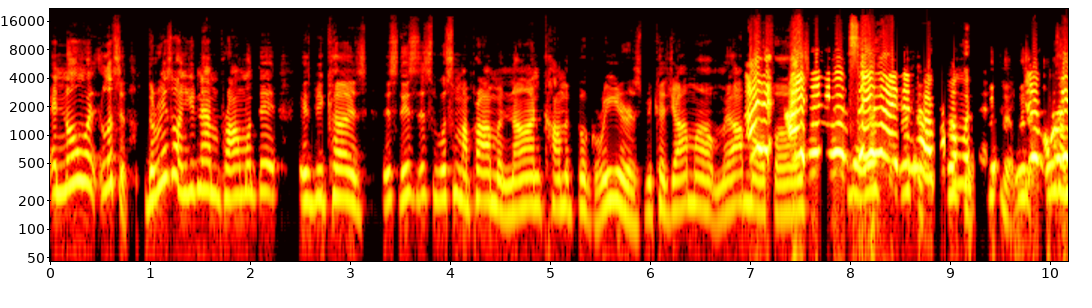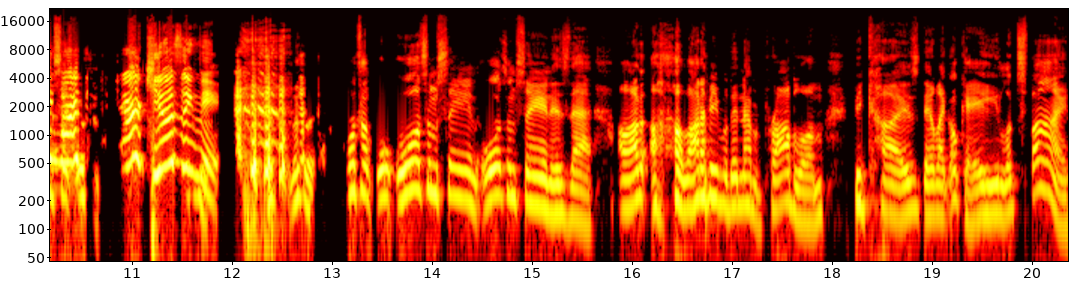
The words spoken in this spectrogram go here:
And no one listen. The reason why you didn't have a problem with it is because this this this was my problem with non comic book readers because y'all mo- y'all I, mofos. I didn't even say that I didn't have a problem with it. Listen, listen, You're I'm putting saying- You're accusing me. listen, all I'm, all I'm saying, all I'm saying is that a lot, of, a lot of people didn't have a problem because they're like, okay, he looks fine.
